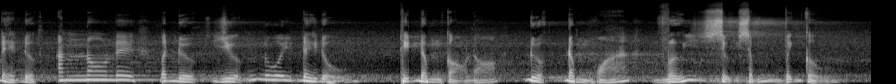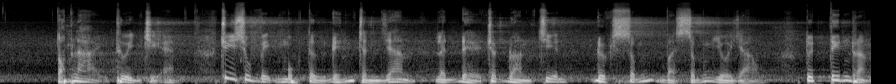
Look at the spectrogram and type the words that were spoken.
để được ăn no nê và được dưỡng nuôi đầy đủ, thì đồng cỏ đó được đồng hóa với sự sống vĩnh cửu. Tóm lại, thưa anh chị em Chúa Giêsu vị mục tử đến trần gian là để cho đoàn chiên được sống và sống dồi dào. Tôi tin rằng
